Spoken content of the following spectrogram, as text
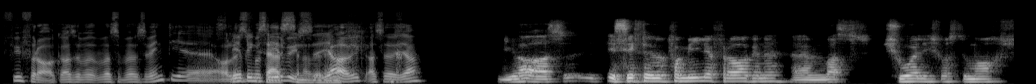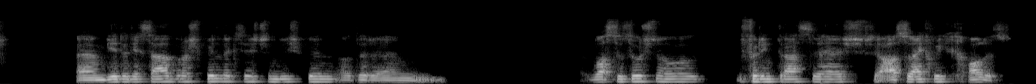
für Fragen? Also, wa- was, was wollen die äh, alles von dir wissen? oder? Ja, also, ja. Ja, also, ist sicher über Familienfragen, ähm, was Schule ist, was du machst, ähm, wie du dich selber als Spieler siehst zum Beispiel, oder ähm, was du sonst noch für Interesse hast. Also eigentlich wirklich alles.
